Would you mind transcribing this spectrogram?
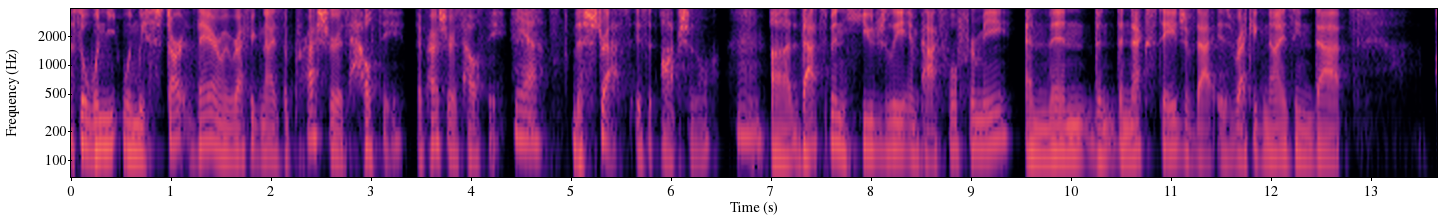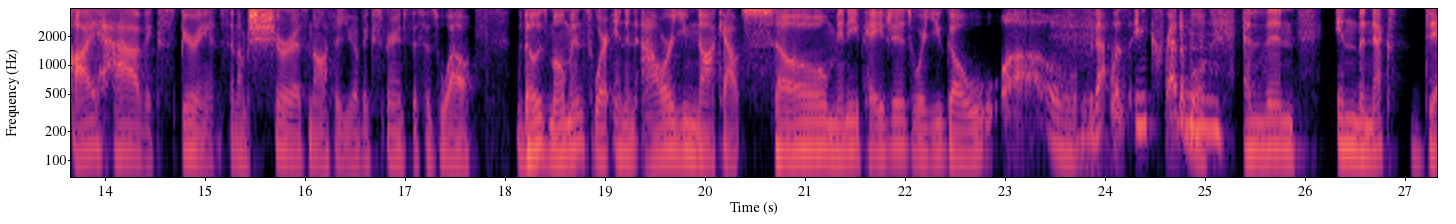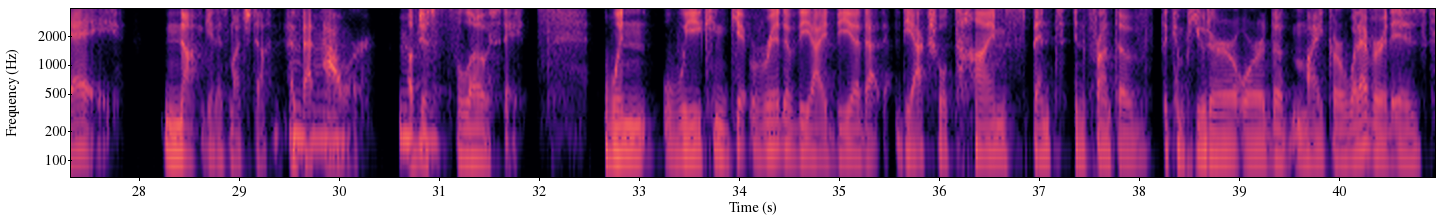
so when when we start there and we recognize the pressure is healthy, the pressure is healthy. Yeah. The stress is optional. Mm. Uh, that's been hugely impactful for me. And then the the next stage of that is recognizing that I have experienced, and I'm sure as an author you have experienced this as well. Those moments where in an hour you knock out so many pages where you go, "Whoa, that was incredible!" Mm. And then in the next day not get as much done as mm-hmm. that hour mm-hmm. of just flow state. When we can get rid of the idea that the actual time spent in front of the computer or the mic or whatever it is,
